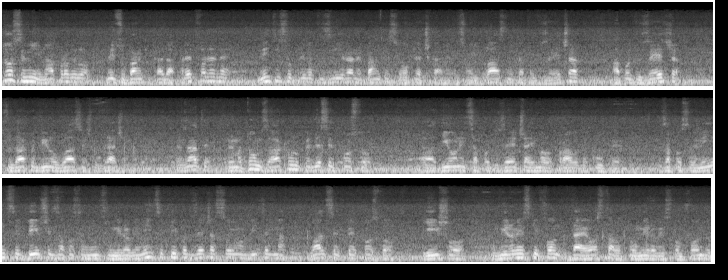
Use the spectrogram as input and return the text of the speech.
To se nije napravilo, već su banke kada pretvorene, niti su privatizirane, banke su opljačkane od svojih vlasnika, poduzeća, a poduzeća su dakle bilo u vlasništvu građana. Znate, prema tom zakonu 50% dionica poduzeća imalo pravo da kupe zaposlenici, bivši zaposlenici, umirovljenici tih poduzeća sa svojim obiteljima, 25% je išlo u mirovinski fond, da je ostalo to u mirovinskom fondu,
